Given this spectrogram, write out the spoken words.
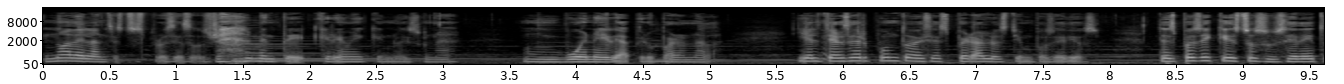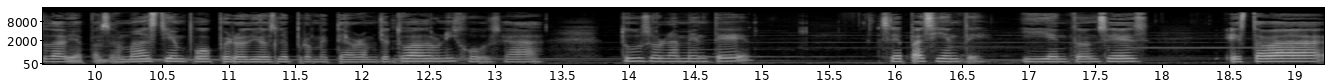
no adelantes tus procesos. Realmente créeme que no es una buena idea, pero para nada. Y el tercer punto es esperar los tiempos de Dios. Después de que esto sucede, todavía pasa más tiempo, pero Dios le promete a Abraham, yo te voy a dar un hijo, o sea, tú solamente sé paciente. Y entonces estaba,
